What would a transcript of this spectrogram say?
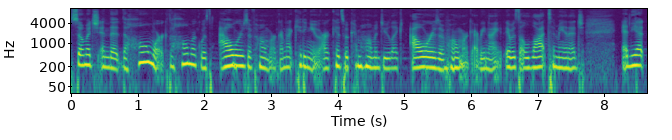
so much and the the homework the homework was hours of homework. I'm not kidding you. Our kids would come home and do like hours of homework every night. It was a lot to manage. And yet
